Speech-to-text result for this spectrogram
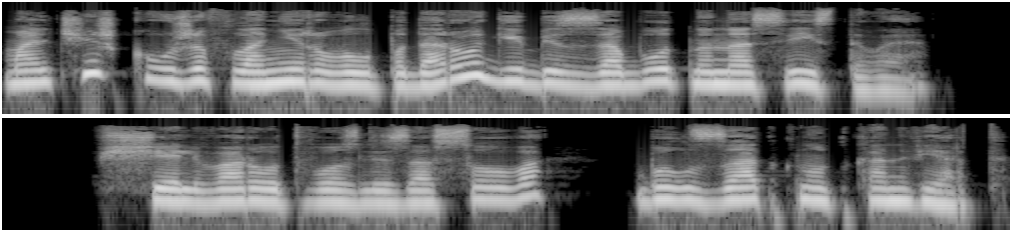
мальчишка уже фланировал по дороге, беззаботно насвистывая. В щель ворот возле засова был заткнут конверт.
